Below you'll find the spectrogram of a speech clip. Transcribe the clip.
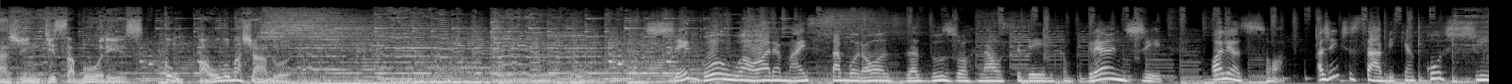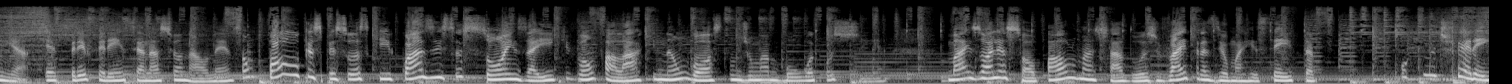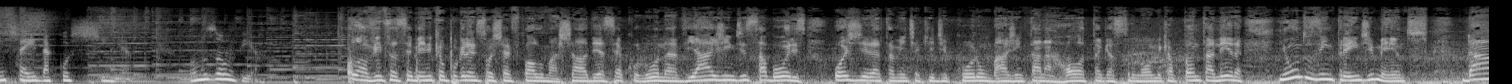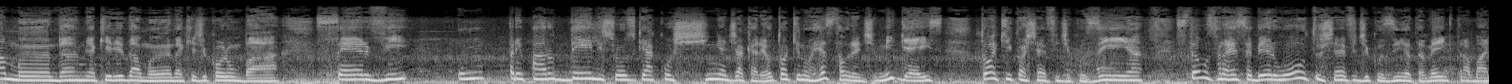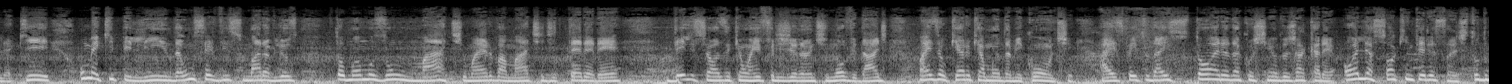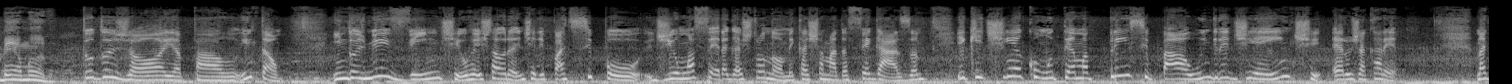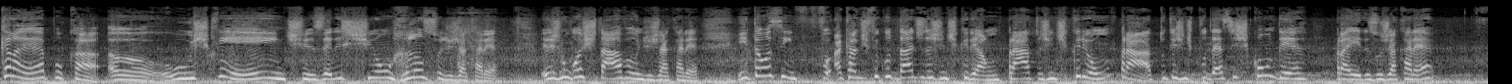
Viagem de Sabores, com Paulo Machado. Chegou a hora mais saborosa do Jornal CBN Campo Grande. Olha só, a gente sabe que a coxinha é preferência nacional, né? São poucas pessoas que, quase exceções aí, que vão falar que não gostam de uma boa coxinha. Mas olha só, o Paulo Machado hoje vai trazer uma receita pouquinho diferente aí da coxinha. Vamos ouvir. Olá, ouvintes da CBN Campo Grande, sou o chefe Paulo Machado e essa é a coluna Viagem de Sabores. Hoje, diretamente aqui de Corumbá, a gente tá na rota gastronômica pantaneira e um dos empreendimentos da Amanda, minha querida Amanda, aqui de Corumbá, serve um preparo delicioso que é a coxinha de jacaré. Eu tô aqui no restaurante Miguéis, tô aqui com a chefe de cozinha. Estamos para receber o outro chefe de cozinha também que trabalha aqui, uma equipe linda, um serviço maravilhoso. Tomamos um mate, uma erva mate de tereré deliciosa que é um refrigerante novidade, mas eu quero que a Amanda me conte a respeito da história da coxinha do jacaré. Olha só que interessante. Tudo bem, Amanda? Tudo jóia, Paulo. Então, em 2020, o restaurante ele participou de uma feira gastronômica chamada Fegasa e que tinha como tema principal o ingrediente era o jacaré. Naquela época, uh, os clientes eles tinham ranço de jacaré. Eles não gostavam de jacaré. Então, assim, aquela dificuldade da gente criar um prato, a gente criou um prato que a gente pudesse esconder para eles o jacaré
